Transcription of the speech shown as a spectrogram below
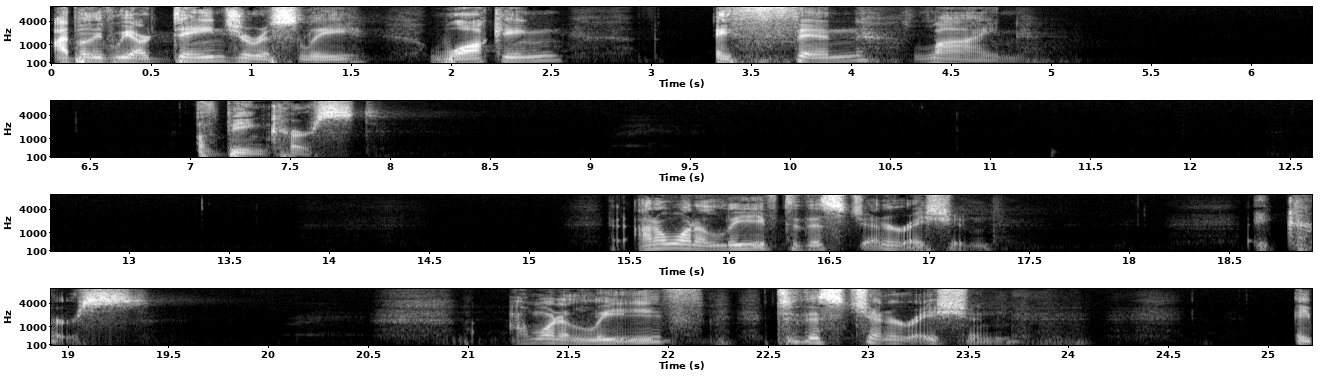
I believe we are dangerously walking a thin line of being cursed. I don't want to leave to this generation a curse. I want to leave to this generation a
